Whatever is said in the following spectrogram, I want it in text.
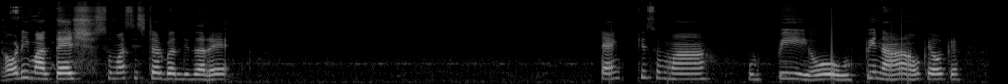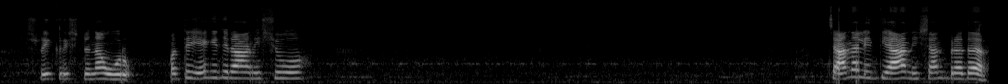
ನೋಡಿ ಮಾತೇಶ್, ಸುಮಾ ಸಿಸ್ಟರ್ ಬಂದಿದ್ದಾರೆ. Thank you Suma. ಉಡುಪಿ, ಓ ಉಡುಪಿನಾ? ಓಕೆ ಓಕೆ ಶ್ರೀಕೃಷ್ಣನ ಊರು. ಮತ್ತೆ ಹೇಗಿದ್ದೀರಾ ನಿಶು? ಚಾನಲ್ ಇದೆಯಾ ನಿಶಾಂತ್ ಬ್ರದರ್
